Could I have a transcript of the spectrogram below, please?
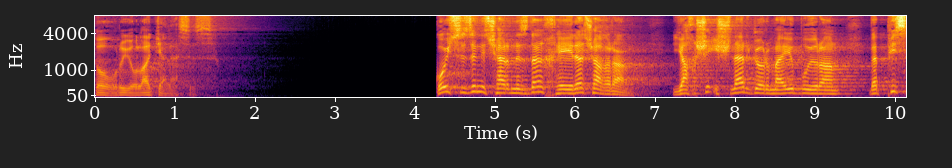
doğru yola gələsiz. Qoy sizin içərinizdən xeyrə çağıran, yaxşı işlər görməyi buyuran və pis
